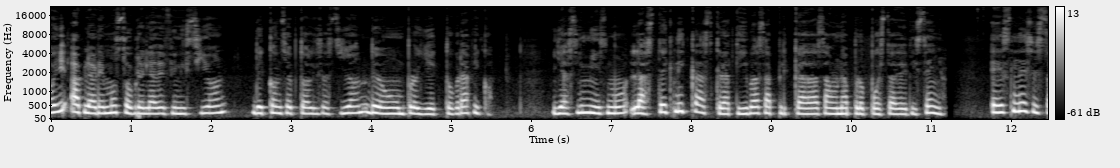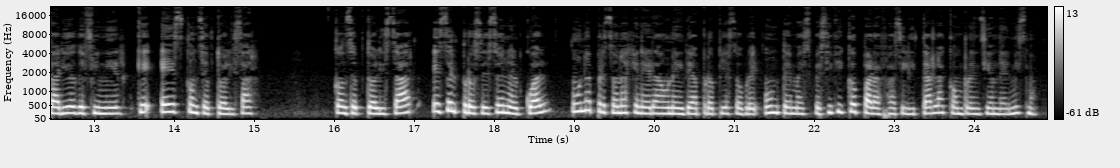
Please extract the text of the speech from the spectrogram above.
Hoy hablaremos sobre la definición de conceptualización de un proyecto gráfico y asimismo las técnicas creativas aplicadas a una propuesta de diseño. Es necesario definir qué es conceptualizar. Conceptualizar es el proceso en el cual una persona genera una idea propia sobre un tema específico para facilitar la comprensión del mismo.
